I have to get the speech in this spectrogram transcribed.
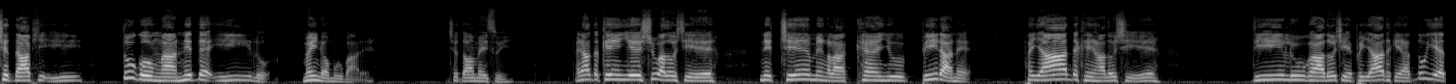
ချစ်သားဖြစ်၏သူ့ကိုငါနှစ်သက်၏လို့မိန့်တော်မူပါတယ်ချစ်တော်မိတ်ဆွေ ဒါကြောင့်သခင်ယေရှုဟာတို့ရှိရင်နှစ်ချင်းမင်္ဂလာခံယူပြီးတာနဲ့ဖရာသခင်ဟာတို့ရှိရင်ဒီလူခါတို့ရှိရင်ဖရာသခင်ကသူ့ရဲ့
